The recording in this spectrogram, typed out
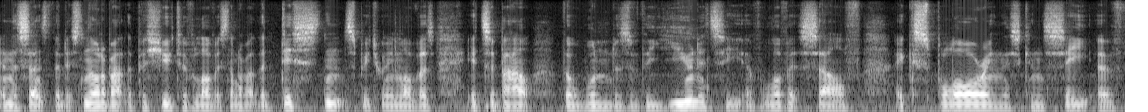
in the sense that it's not about the pursuit of love, it's not about the distance between lovers, it's about the wonders of the unity of love itself, exploring this conceit of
